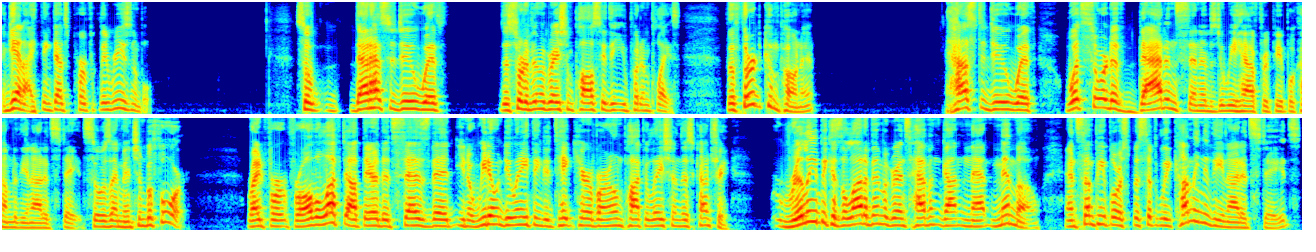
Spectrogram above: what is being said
Again, I think that's perfectly reasonable. So that has to do with the sort of immigration policy that you put in place. The third component has to do with what sort of bad incentives do we have for people come to the United States? So as I mentioned before, right? For, for all the left out there that says that, you know, we don't do anything to take care of our own population in this country. Really? Because a lot of immigrants haven't gotten that memo. And some people are specifically coming to the United States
